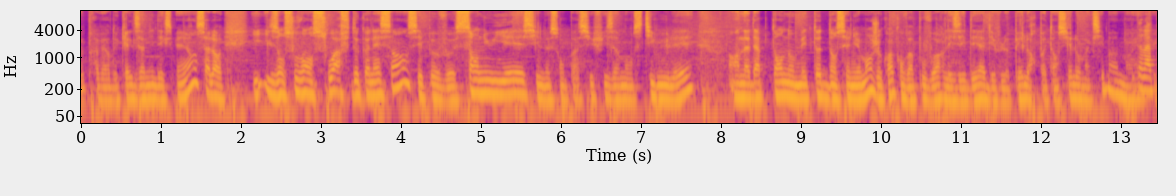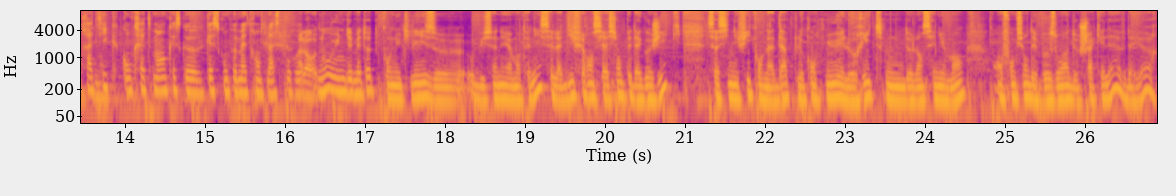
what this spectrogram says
au travers de quelques années d'expérience. Alors, ils ont souvent soif de connaissances et peuvent s'ennuyer s'ils ne sont pas suffisamment stimulés. En adaptant nos méthodes d'enseignement, je crois qu'on va pouvoir les aider à développer leur potentiel au maximum. Dans la pratique, concrètement, qu'est-ce qu'on peut mettre en place pour eux? Alors, nous, une des méthodes qu'on utilise euh, au Buissonnet et à Montagny, c'est la différenciation pédagogique. Ça signifie qu'on adapte le contenu et le rythme de l'enseignement en fonction des besoins de chaque élève, d'ailleurs.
